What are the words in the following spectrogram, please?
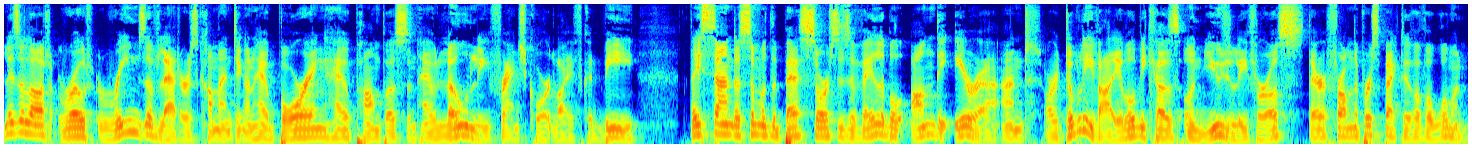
Lizelot wrote reams of letters commenting on how boring, how pompous, and how lonely French court life could be. They stand as some of the best sources available on the era and are doubly valuable because, unusually for us, they're from the perspective of a woman.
